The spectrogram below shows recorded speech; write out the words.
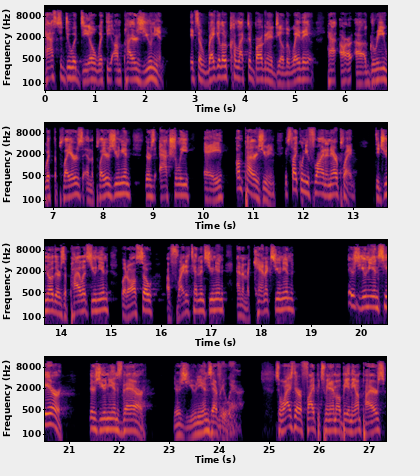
has to do a deal with the umpires union. It's a regular collective bargaining deal. The way they ha- are, uh, agree with the players and the players union, there's actually a umpires union. It's like when you fly in an airplane. Did you know there's a pilots union, but also a flight attendants union and a mechanics union? There's unions here. There's unions there. There's unions everywhere. So why is there a fight between MLB and the umpires?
